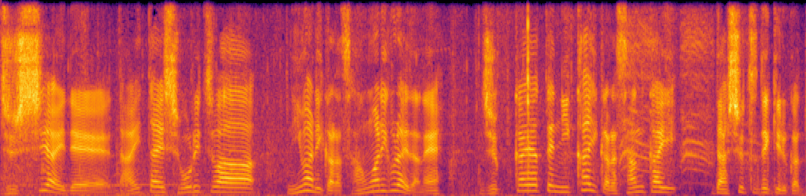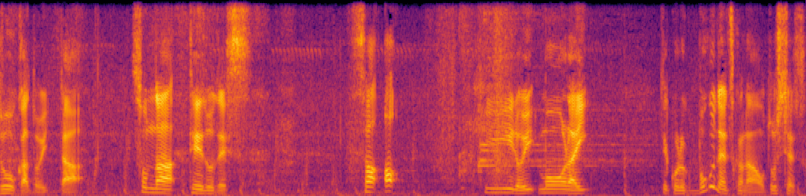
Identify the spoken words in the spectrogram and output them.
10試合でだいたい勝率は2割から3割ぐらいだね。10回やって2回から3回脱出できるかどうかといったそんな程度です。さああ黄色いもう来。でこれ僕のやつかな？落としたやつ。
